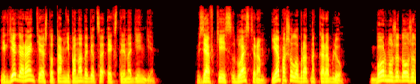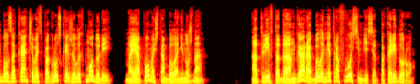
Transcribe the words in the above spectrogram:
и где гарантия, что там не понадобятся экстренно деньги. Взяв кейс с бластером, я пошел обратно к кораблю. Борн уже должен был заканчивать с погрузкой жилых модулей, моя помощь там была не нужна. От лифта до ангара было метров 80 по коридору.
